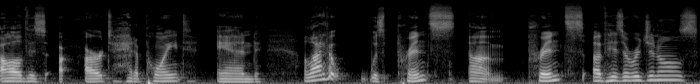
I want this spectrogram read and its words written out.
all of his art had a point, and a lot of it was prints, um, prints of his originals.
